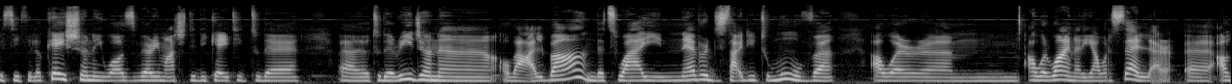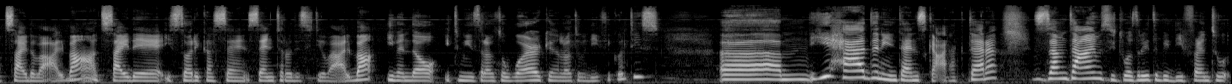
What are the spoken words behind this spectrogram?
specific location. He was very much dedicated to the uh, to the region uh, of Alba. And that's why he never decided to move uh, our um, our winery, our cellar uh, outside of Alba, outside the historical center of the city of Alba, even though it means a lot of work and a lot of difficulties. Um, he had an intense character. Sometimes it was a little bit different, to,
